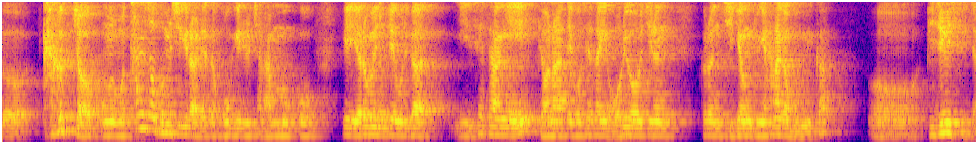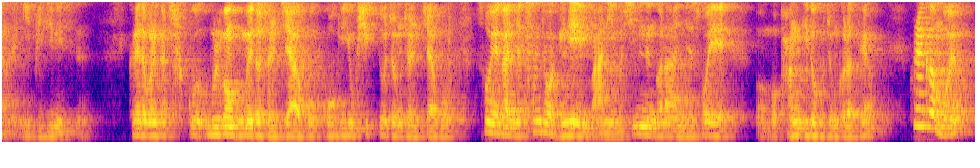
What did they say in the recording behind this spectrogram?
어, 가급적 오늘 뭐 탄소 금식이라 그래서 고기를 잘 안 먹고 여러분 이제 우리가 이 세상이 변화되고 세상이 어려워지는 그런 지경 중에 하나가 뭡니까? 어, 비즈니스잖아요. 이 비즈니스. 그러다 보니까 자꾸 물건 구매도 절제하고 고기 육식도 좀 절제하고 소외가 이제 탄소가 굉장히 많이 뭐 씹는 거나 이제 소외 어, 뭐 방지도 좀 그렇대요. 그러니까 뭐예요?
